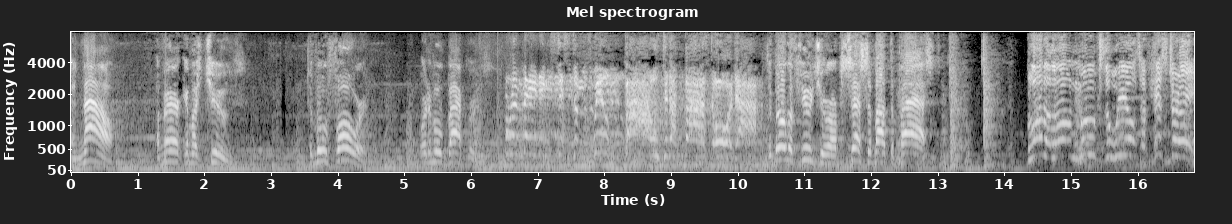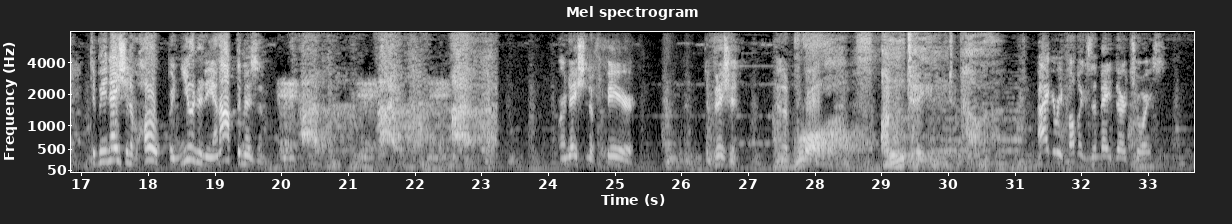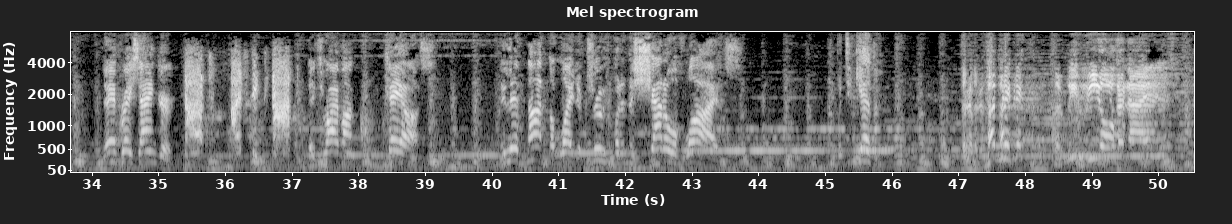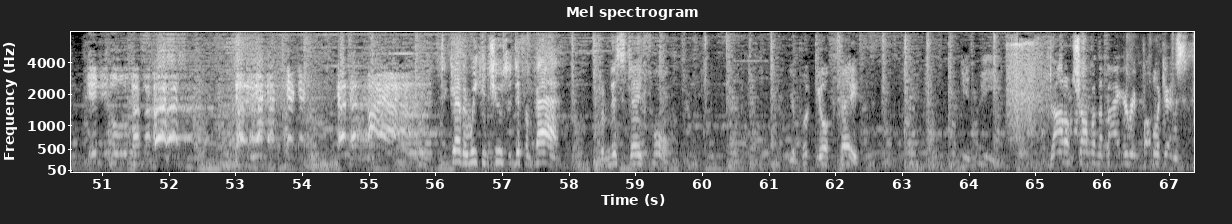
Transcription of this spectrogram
And now, America must choose to move forward or to move backwards. remaining systems will bow to the first order! To build a future or obsess about the past. Blood alone moves the wheels of history. To be a nation of hope and unity and optimism. Or a nation of fear, division, and of Raw, untamed power. MAGA Republicans have made their choice. They embrace anger. Not! I think not! They thrive on chaos. They live not in the light of truth, but in the shadow of lies. But together, The Republic will be reorganized into the first galactic empire! Together we can choose a different path. From this day forth, you put your faith in me. Donald Trump and the MAGA Republicans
